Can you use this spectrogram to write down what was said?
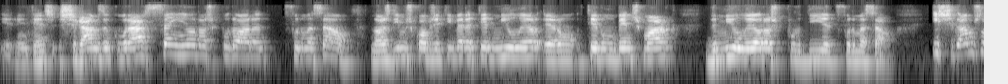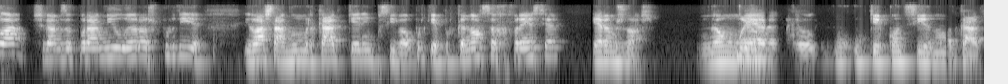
Entendes? Chegámos a cobrar 100 euros por hora de formação. Nós dimos que o objetivo era ter, mil ter um benchmark de 1000 euros por dia de formação. E chegámos lá, chegámos a cobrar 1000 euros por dia. E lá está, num mercado que era impossível. Porquê? Porque a nossa referência éramos nós não era o, o que acontecia no mercado.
